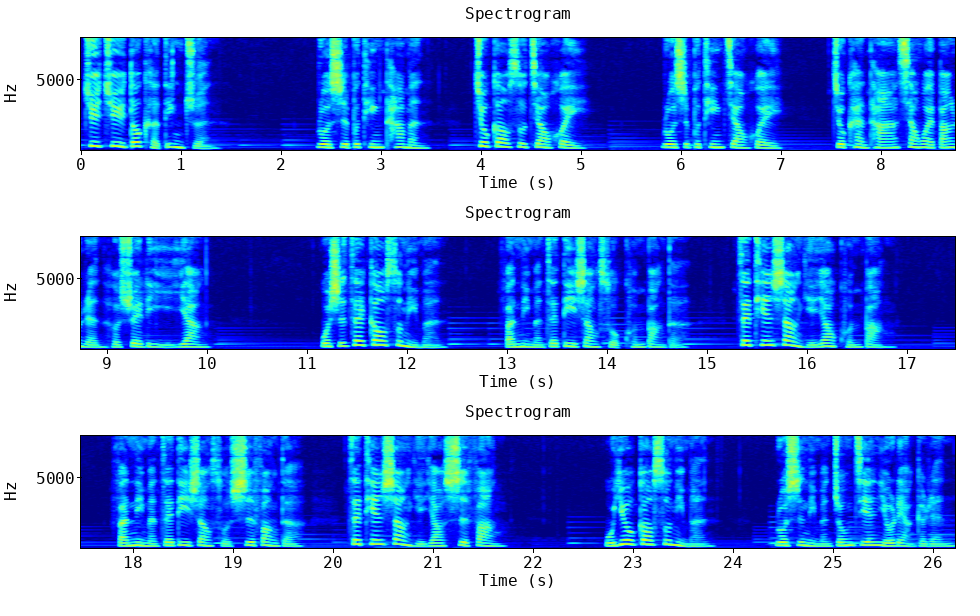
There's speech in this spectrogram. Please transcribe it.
句句都可定准。若是不听他们，就告诉教会；若是不听教会，就看他像外邦人和税吏一样。我实在告诉你们，凡你们在地上所捆绑的，在天上也要捆绑；凡你们在地上所释放的，在天上也要释放。我又告诉你们，若是你们中间有两个人，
